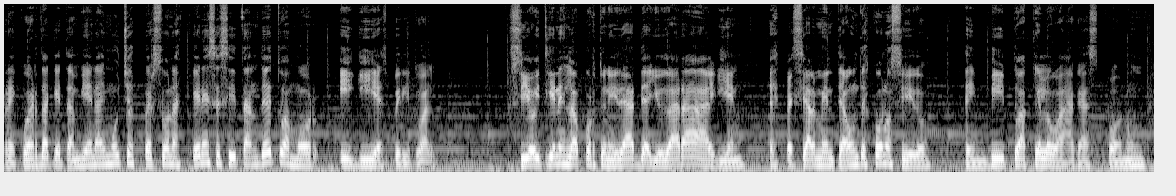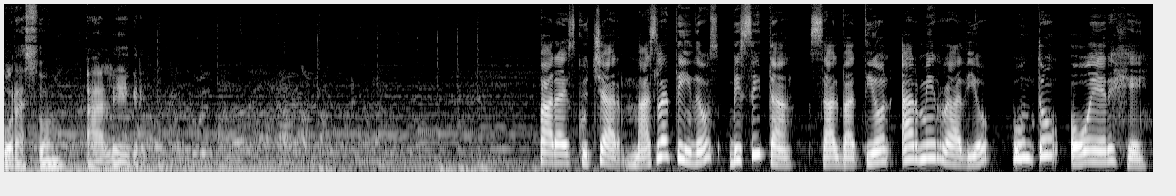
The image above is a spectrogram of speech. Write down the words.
recuerda que también hay muchas personas que necesitan de tu amor y guía espiritual. Si hoy tienes la oportunidad de ayudar a alguien, especialmente a un desconocido, te invito a que lo hagas con un corazón alegre. Para escuchar más latidos, visita salvationarmyradio.org.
